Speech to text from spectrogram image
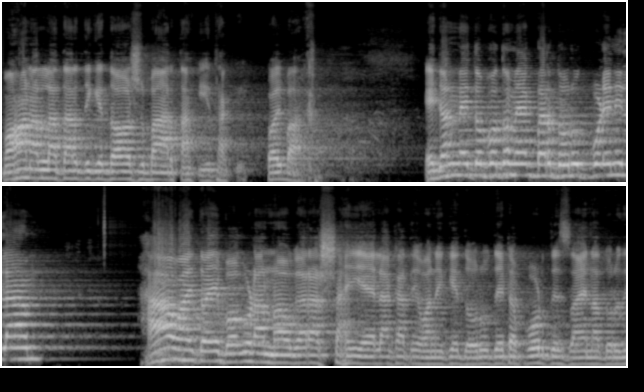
মহান আল্লাহ তার দিকে দশ বার তাকিয়ে থাকে। কয়বার? এই জন্যই তো প্রথমে একবার দরুদ পড়ে নিলাম। হ্যাঁ হয়তো এই বগুড়া, নওগাঁ, রাজশাহী এলাকাতে অনেকে দরুদ এটা পড়তে চায় না। দরুদ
